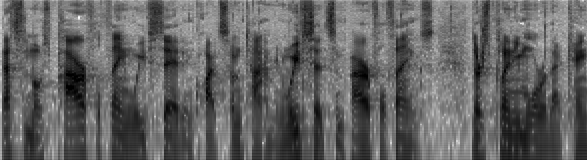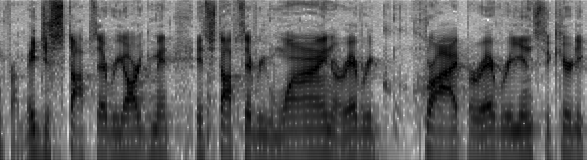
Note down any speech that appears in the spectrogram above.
That's the most powerful thing we've said in quite some time, and we've said some powerful things. There's plenty more where that came from. It just stops every argument, it stops every whine or every gripe or every insecurity.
